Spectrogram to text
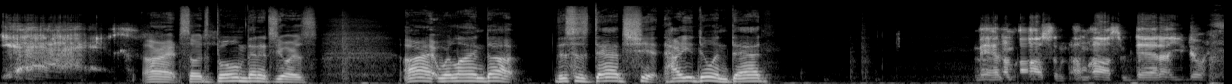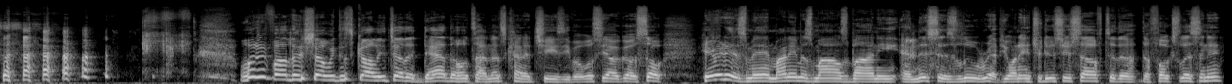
Yeah. All right, so it's boom, then it's yours. All right, we're lined up. This is dad shit. How you doing, dad? Man, I'm awesome. I'm awesome, Dad. How you doing? What if on this show we just call each other dad the whole time? That's kind of cheesy, but we'll see how it goes. So here it is, man. My name is Miles Bonnie, and this is Lou Rip. You want to introduce yourself to the, the folks listening?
